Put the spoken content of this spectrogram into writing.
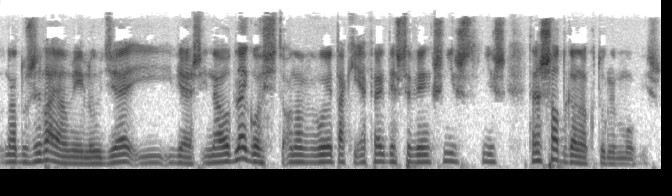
nadużywają jej ludzie i, i wiesz, i na odległość ona wywołuje taki efekt jeszcze większy niż, niż ten shotgun, o którym mówisz.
